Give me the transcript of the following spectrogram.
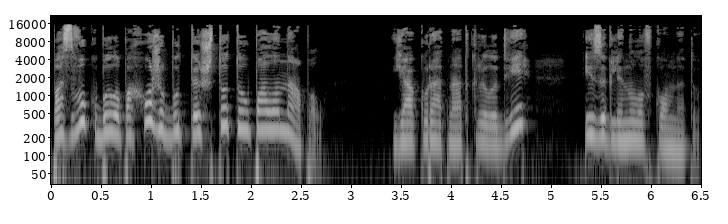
По звуку было похоже, будто что-то упало на пол. Я аккуратно открыла дверь и заглянула в комнату.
